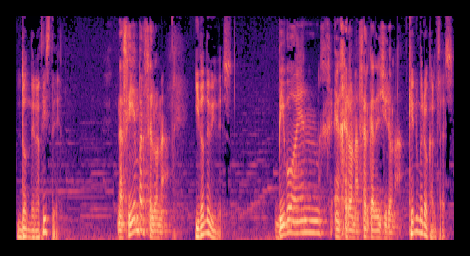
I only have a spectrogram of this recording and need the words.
¿Dónde naciste? Nací en Barcelona. ¿Y dónde vives? Vivo en, en Gerona, cerca de Girona. ¿Qué número calzas?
